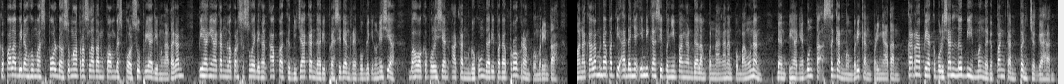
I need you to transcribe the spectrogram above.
Kepala Bidang Humas Polda Sumatera Selatan Kombes Pol Supriyadi mengatakan pihaknya akan melakukan sesuai dengan apa kebijakan dari Presiden Republik Indonesia bahwa kepolisian akan mendukung daripada program pemerintah. Manakala mendapati adanya indikasi penyimpangan dalam penanganan pembangunan dan pihaknya pun tak segan memberikan peringatan karena pihak kepolisian lebih mengedepankan pencegahan.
